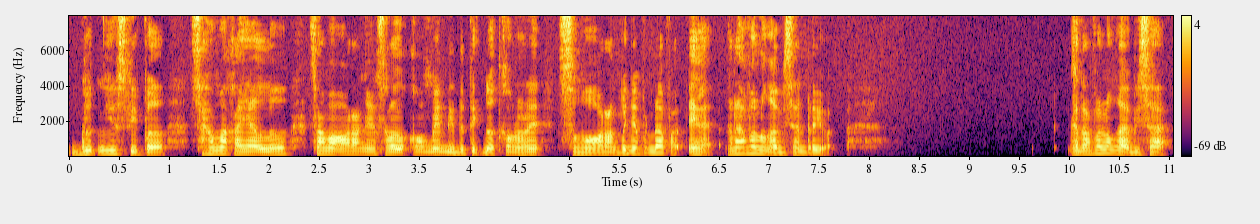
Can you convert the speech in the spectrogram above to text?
good news people. Sama kayak lo sama orang yang selalu komen di detik.com namanya semua orang punya pendapat. Ya kenapa lo nggak bisa nerima? Kenapa lo nggak bisa?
